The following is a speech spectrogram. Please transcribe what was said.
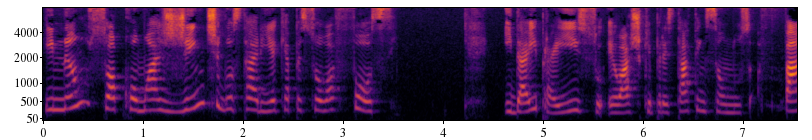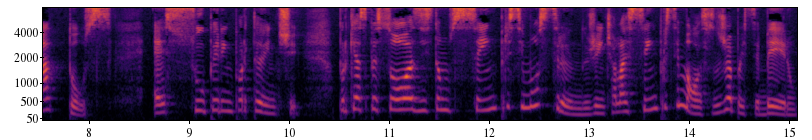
E não só como a gente gostaria que a pessoa fosse. E daí para isso, eu acho que prestar atenção nos fatos é super importante, porque as pessoas estão sempre se mostrando, gente, elas sempre se mostram, vocês já perceberam?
